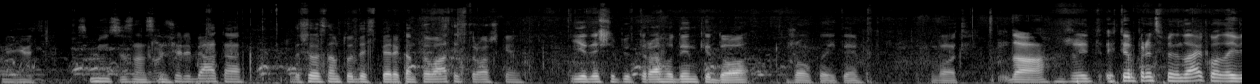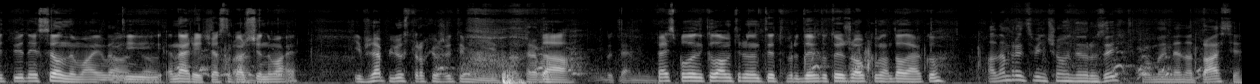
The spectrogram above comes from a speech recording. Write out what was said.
сміються. Сміються з нас. Коротше, ребята, лишилось нам тут десь перекантуватись трошки. Їде ще півтора годинки до жовтої йти. Вот. Да. Вже йти- в принципі, недалеко, але відповідної сил немає Да, і да. енергії, чесно кажучи, немає. І вже плюс трохи вже темніє. Нам треба Да. до темні. 5,5 кілометрів на ти твердих до тої жовки вона далеко. Але нам, в принципі, нічого не грозить, бо ми не на трасі.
